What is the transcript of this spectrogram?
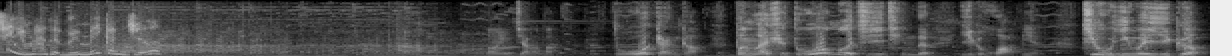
去你妈的，没没感觉了。网友见了吧？多尴尬！本来是多么激情的一个画面，就因为一个。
